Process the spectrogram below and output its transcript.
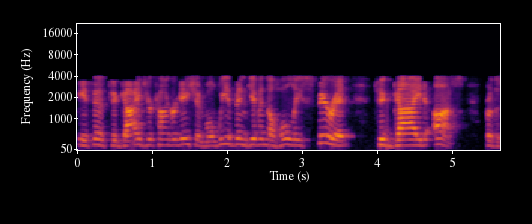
he says, to guide your congregation. Well, we have been given the Holy Spirit to guide us. For the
